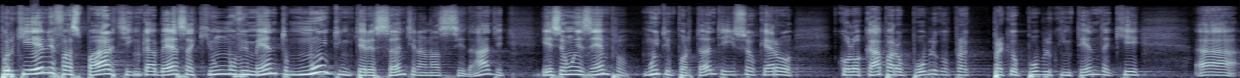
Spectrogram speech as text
porque ele faz parte, encabeça aqui um movimento muito interessante na nossa cidade. Esse é um exemplo muito importante, e isso eu quero colocar para o público, para que o público entenda que ah,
